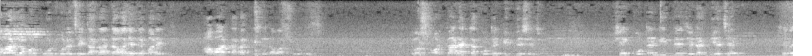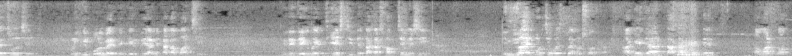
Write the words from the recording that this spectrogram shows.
আবার যখন কোর্ট বলেছে টাকা দেওয়া যেতে পারে, আবার টাকা কিন্তু দেওয়া শুরু হয়েছে। এবং সরকার একটা কোর্টের নির্দেশে চলে। সেই কোর্টের নির্দেশ যেটা দিয়েছেন, সেভাবে চলছে। উনি কি বলবেন যে, কেন্দ্রে আমি টাকা পাচ্ছি? যদি দেখবেন জিএসটিতে টাকা সবচেয়ে বেশি। এনজয় করছে ওয়েস্ট বেঙ্গল সরকার। আগে যা টাকা পেতে আমার তথ্য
